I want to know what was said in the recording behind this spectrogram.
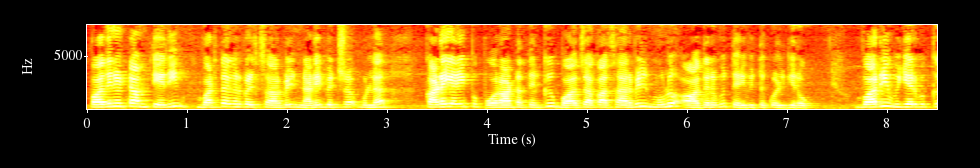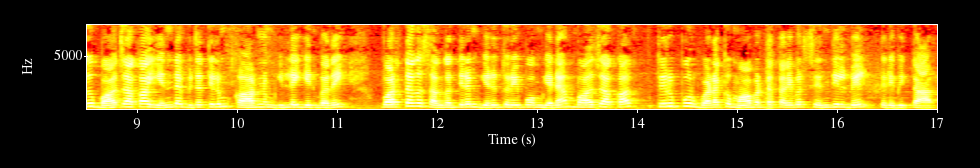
பதினெட்டாம் தேதி வர்த்தகர்கள் சார்பில் நடைபெற்ற உள்ள கடையடைப்பு போராட்டத்திற்கு பாஜக சார்பில் முழு ஆதரவு தெரிவித்துக் கொள்கிறோம். வரி உயர்வுக்கு பாஜக எந்த விதத்திலும் காரணம் இல்லை என்பதை வர்த்தக சங்கத்திடம் எடுத்துரைப்போம் என பாஜக திருப்பூர் வடக்கு மாவட்ட தலைவர் செந்தில்வேல் தெரிவித்தார்.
